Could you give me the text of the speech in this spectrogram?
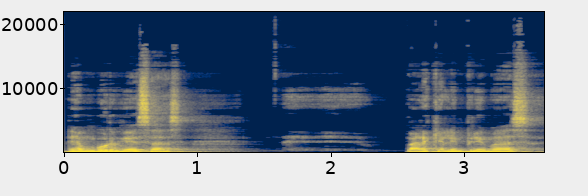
de hamburguesas para que la imprimas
